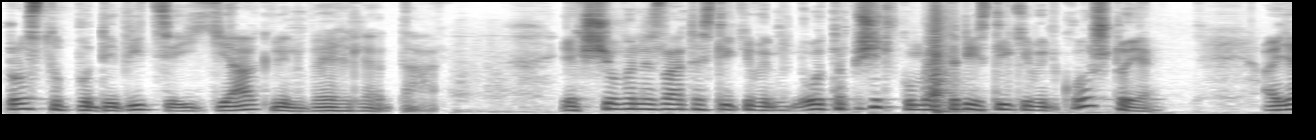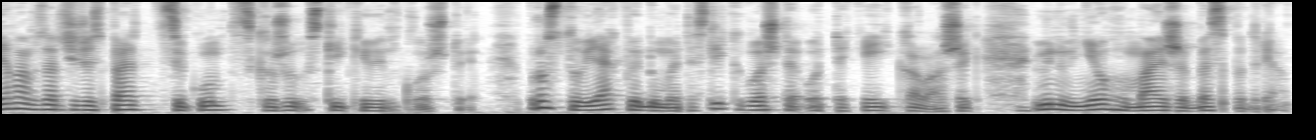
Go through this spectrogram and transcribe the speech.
Просто подивіться, як він виглядає. Якщо ви не знаєте, скільки він. От напишіть в коментарі, скільки він коштує, а я вам зараз через 5 секунд скажу, скільки він коштує. Просто як ви думаєте, скільки коштує от такий калашик? Він в нього майже без подряд.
